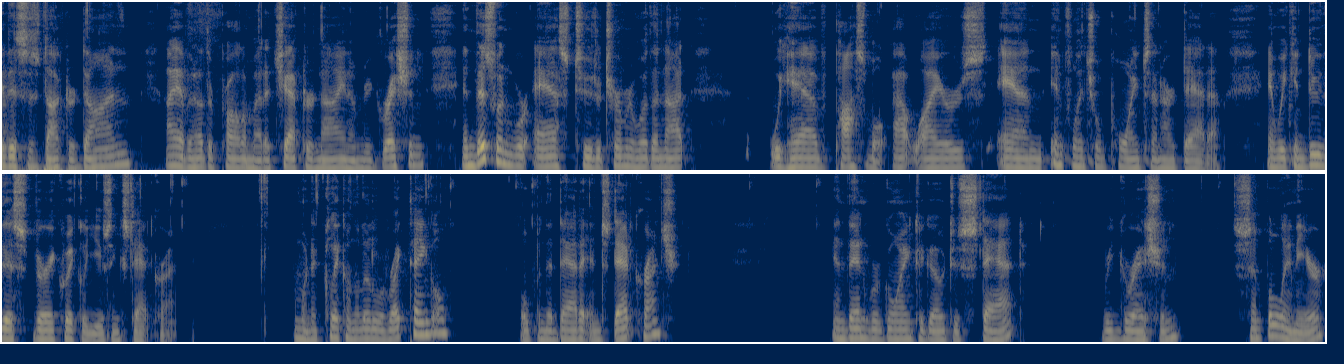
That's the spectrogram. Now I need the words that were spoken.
this is Dr. Don. I have another problem out of Chapter 9 on regression. In this one, we're asked to determine whether or not we have possible outliers and influential points in our data. And we can do this very quickly using StatCrunch. I'm going to click on the little rectangle, open the data in StatCrunch, and then we're going to go to Stat, Regression, Simple Linear,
